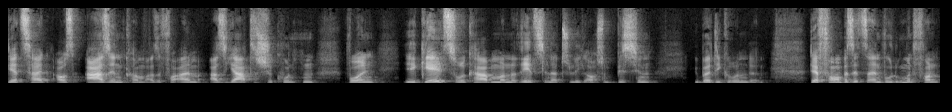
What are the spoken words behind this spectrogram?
derzeit aus Asien kommen. Also vor allem asiatische Kunden wollen ihr Geld zurückhaben. Man rätselt natürlich auch so ein bisschen über die Gründe. Der Fonds besitzt ein Volumen von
